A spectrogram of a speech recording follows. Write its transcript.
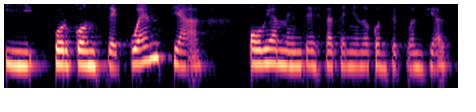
y por consecuencia, obviamente está teniendo consecuencias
